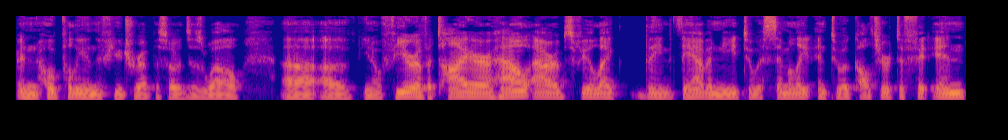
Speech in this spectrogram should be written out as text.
and hopefully in the future episodes as well, uh, of you know fear of attire, how Arabs feel like they they have a need to assimilate into a culture, to fit in,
